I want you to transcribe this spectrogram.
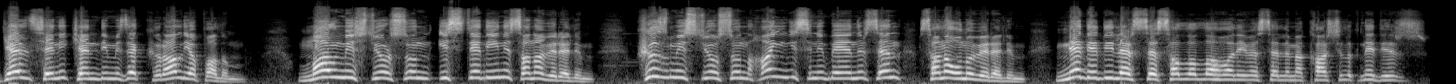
Gel seni kendimize kral yapalım. Mal mı istiyorsun istediğini sana verelim. Kız mı istiyorsun hangisini beğenirsen sana onu verelim. Ne dedilerse sallallahu aleyhi ve selleme karşılık nedir?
